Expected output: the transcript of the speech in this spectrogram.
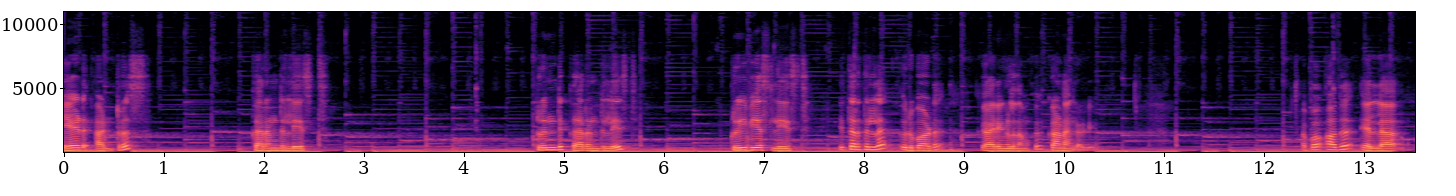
add address current list print current list previous list ഇത്തരത്തിലുള്ള ഒരുപാട് കാര്യങ്ങൾ നമുക്ക് കാണാൻ കഴിയും. അപ്പോൾ അത് എല്ലാം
